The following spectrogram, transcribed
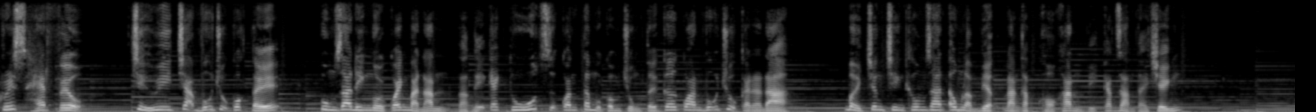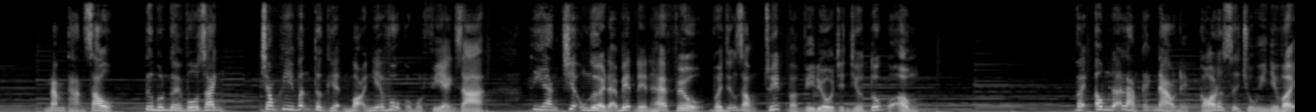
Chris Hadfield, chỉ huy trạm vũ trụ quốc tế, cùng gia đình ngồi quanh bàn ăn và nghĩ cách thu hút sự quan tâm của công chúng tới cơ quan vũ trụ Canada bởi chương trình không gian ông làm việc đang gặp khó khăn vì cắt giảm tài chính. Năm tháng sau, từ một người vô danh, trong khi vẫn thực hiện mọi nghĩa vụ của một phi hành gia, thì hàng triệu người đã biết đến Hatfield với những dòng tweet và video trên YouTube của ông. Vậy ông đã làm cách nào để có được sự chú ý như vậy?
